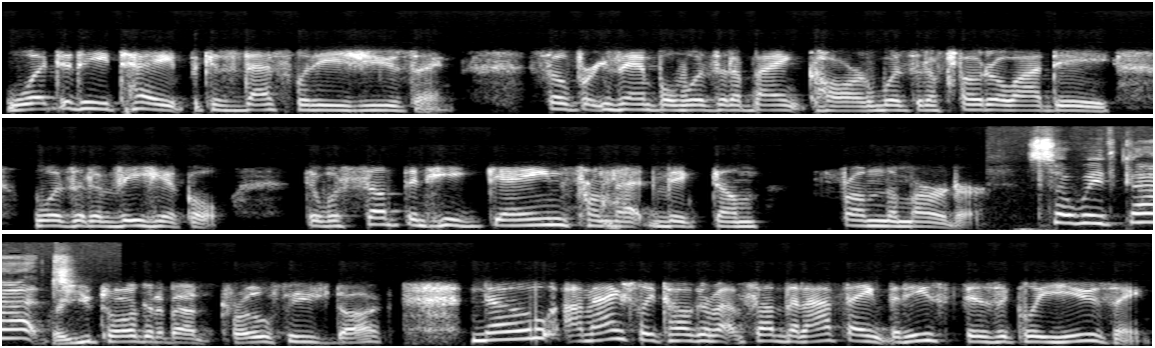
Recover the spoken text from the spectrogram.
what did he take because that's what he's using. So, for example, was it a bank card? Was it a photo ID? Was it a vehicle? There was something he gained from that victim from the murder. So we've got. Are you talking about trophies, Doc? No, I'm actually talking about something I think that he's physically using.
